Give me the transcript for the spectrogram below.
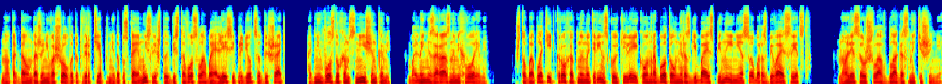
Но тогда он даже не вошел в этот вертеп, не допуская мысли, что и без того слабой Олесе придется дышать одним воздухом с нищенками, больными заразными хворями. Чтобы оплатить крохотную материнскую келейку, он работал, не разгибая спины и не особо разбивая средств. Но Леса ушла в благостной тишине,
